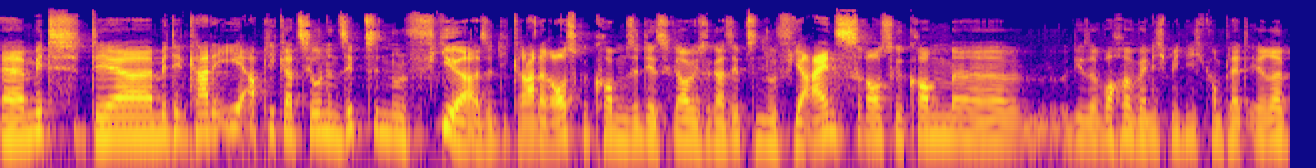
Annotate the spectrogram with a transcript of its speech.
Äh, mit, der, mit den KDE-Applikationen 17.04, also die gerade rausgekommen sind, jetzt glaube ich sogar 17.04.1 rausgekommen äh, diese Woche, wenn ich mich nicht komplett irre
